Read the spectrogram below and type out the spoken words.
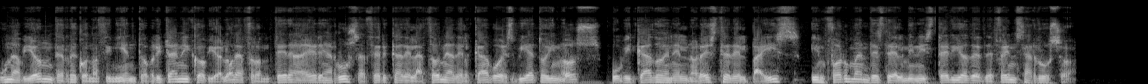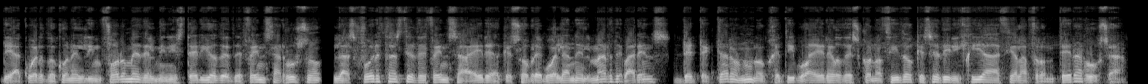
Un avión de reconocimiento británico violó la frontera aérea rusa cerca de la zona del Cabo Sviatoinos, ubicado en el noreste del país, informan desde el Ministerio de Defensa ruso. De acuerdo con el informe del Ministerio de Defensa ruso, las fuerzas de defensa aérea que sobrevuelan el mar de Barents detectaron un objetivo aéreo desconocido que se dirigía hacia la frontera rusa.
